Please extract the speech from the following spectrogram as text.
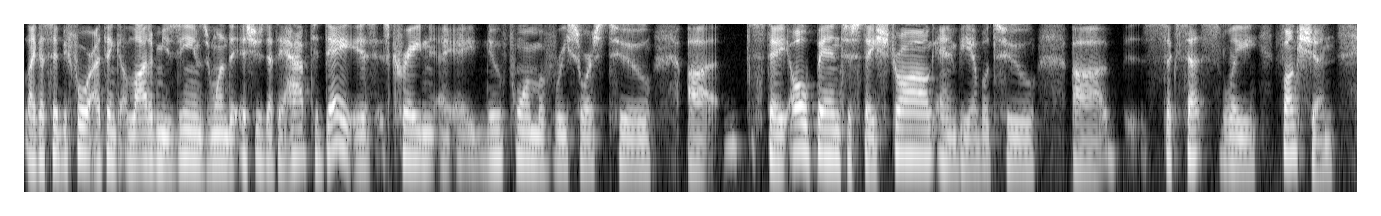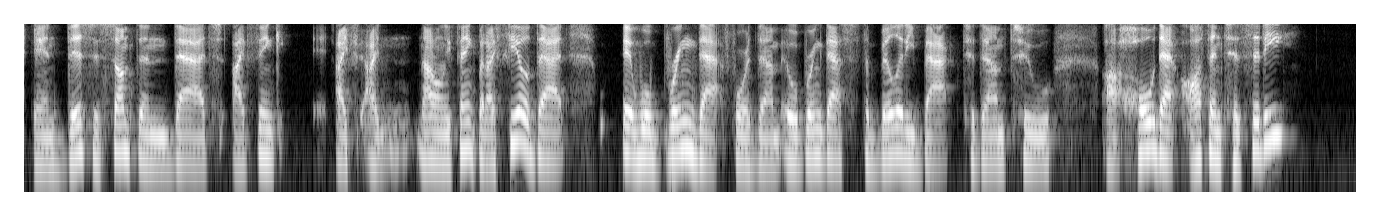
like I said before, I think a lot of museums one of the issues that they have today is is creating a, a new form of resource to uh, stay open, to stay strong, and be able to uh, successfully function. And this is something that I think I, I not only think, but I feel that it will bring that for them. It will bring that stability back to them to uh, hold that authenticity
